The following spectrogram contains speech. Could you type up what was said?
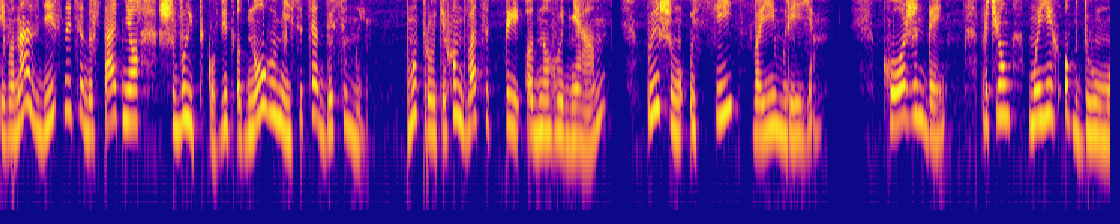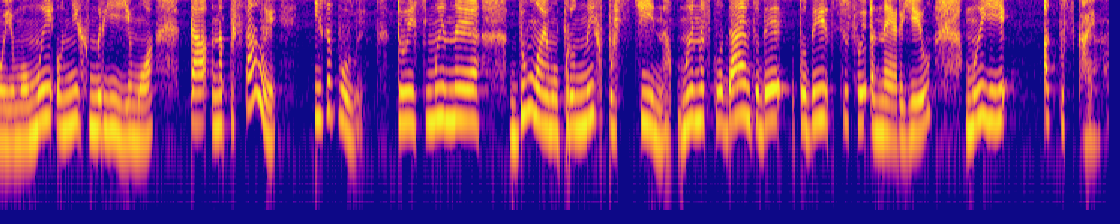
І вона здійсниться достатньо швидко від одного місяця до сьоми. Ми протягом 21 дня пишемо усі свої мрії. Кожен день. Причому ми їх обдумуємо, ми у них мріємо та написали і забули. Тобто ми не думаємо про них постійно, ми не вкладаємо туди, туди всю свою енергію, ми її відпускаємо.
